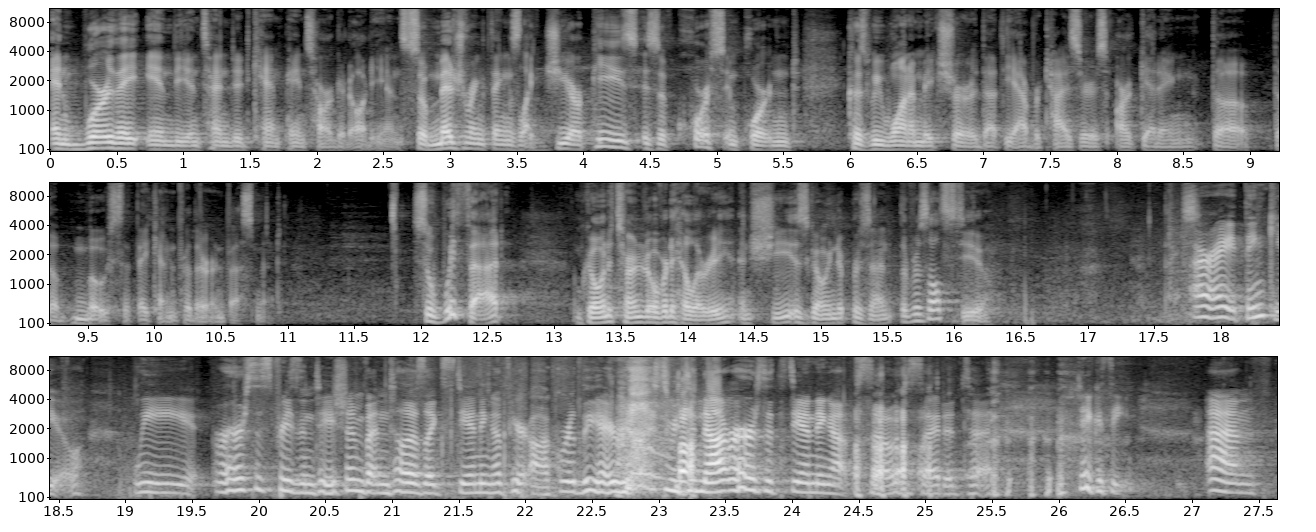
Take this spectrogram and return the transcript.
and were they in the intended campaign target audience? So measuring things like GRPs is of course important because we want to make sure that the advertisers are getting the, the most that they can for their investment. So with that, I'm going to turn it over to Hillary, and she is going to present the results to you. Thanks. All right, thank you. We rehearsed this presentation, but until I was like standing up here awkwardly, I realized we did not rehearse it standing up, so decided to take a seat. Um,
